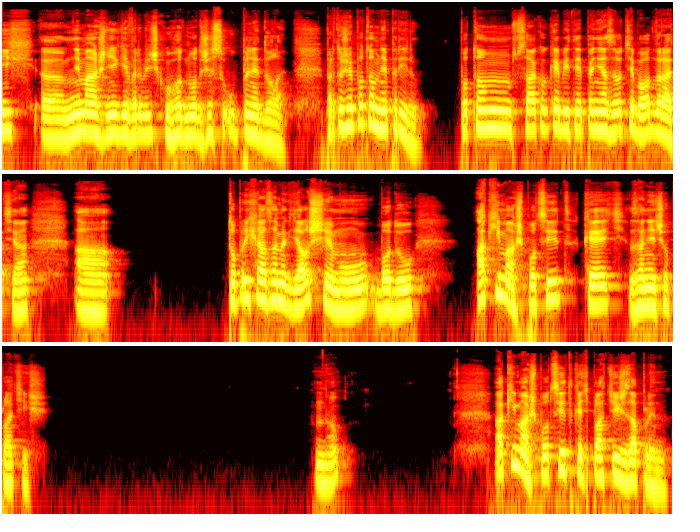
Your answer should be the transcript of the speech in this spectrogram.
ich e, nemáš niekde v rebríčku hodnot, že sú úplne dole. Pretože potom neprídu. Potom sa ako keby tie peniaze od teba odvratia a to prichádzame k ďalšiemu bodu. Aký máš pocit, keď za niečo platíš? No. Aký máš pocit, keď platíš za plyn?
